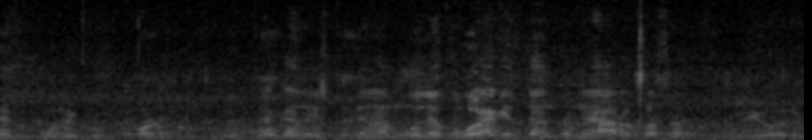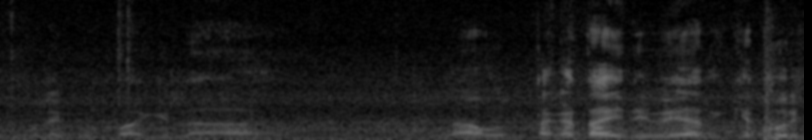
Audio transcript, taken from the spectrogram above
ಏನು ಮೂಲೆ ಗುಂಪು ಮಾಡ್ಬಿಡ್ತೀನಿ ಇಷ್ಟು ದಿನ ಮೂಲೆ ಆರೋಪ ಸರ್. ಇಲ್ಲಿವರೆಗೆ ಮೂಲೆ ಗುಂಪಾಗಿಲ್ಲ. ನಾವು ತಗೋತಾ ಇದ್ದೀವಿ ಅದಕ್ಕೆ ತುರಿ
